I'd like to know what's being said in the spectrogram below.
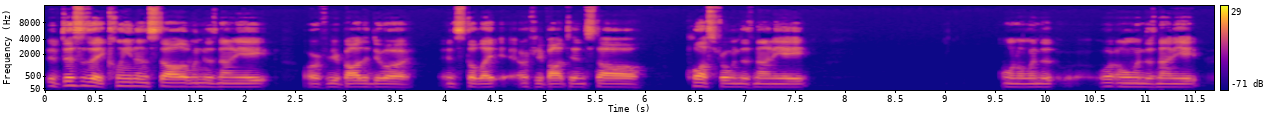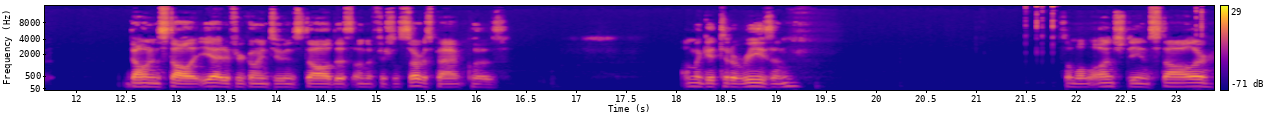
if this is a clean install of Windows 98, or if you're about to do a install, or if you're about to install Plus for Windows 98 on a Windows on Windows 98, don't install it yet if you're going to install this unofficial service pack because I'm gonna get to the reason. So I'm gonna launch the installer.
